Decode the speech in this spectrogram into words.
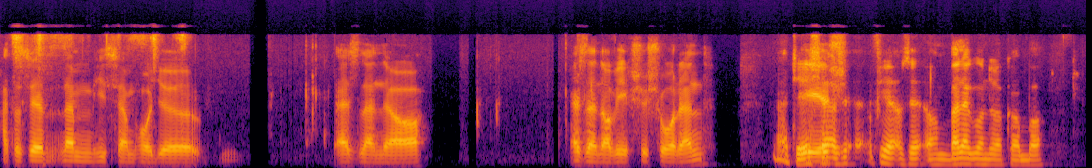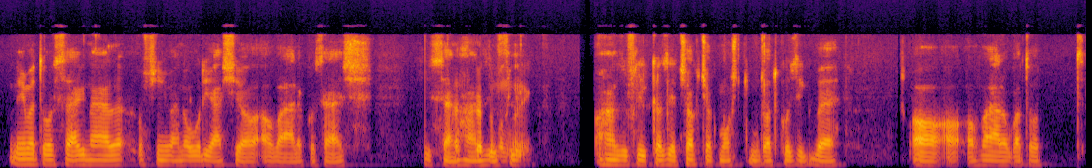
Hát azért nem hiszem, hogy ez lenne a, ez lenne a végső sorrend. Hát és, és az, azért, ha belegondolok abba, Németországnál most nyilván óriási a, a várakozás, hiszen Hansi Flick, Hansi Flick azért csak-csak most mutatkozik be a, a, a válogatott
